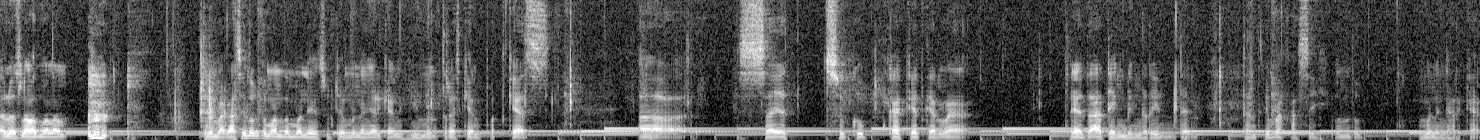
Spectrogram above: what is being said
Halo, selamat malam. Terima kasih untuk teman-teman yang sudah mendengarkan Human Trash Can Podcast. Uh, saya cukup kaget karena ternyata ada yang dengerin dan dan terima kasih untuk mendengarkan.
